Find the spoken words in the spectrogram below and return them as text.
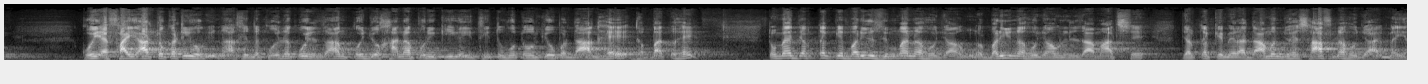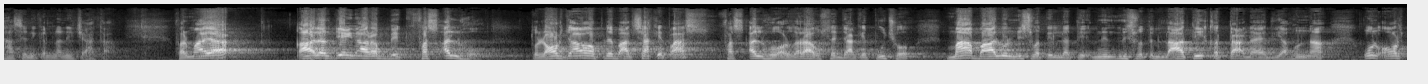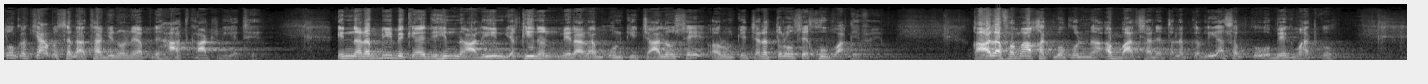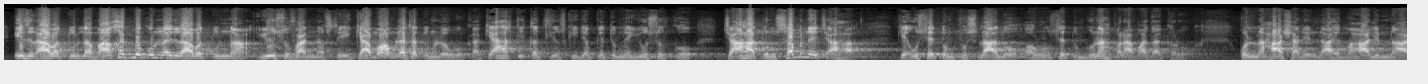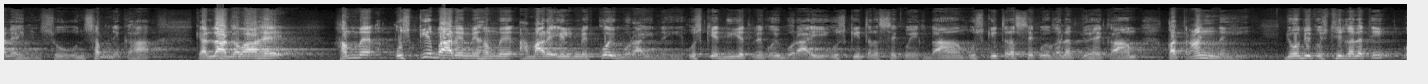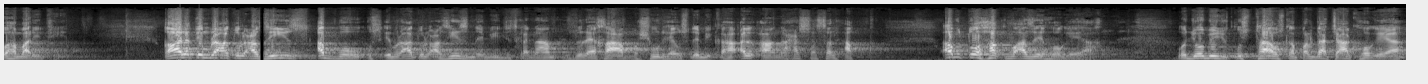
کوئی ایف آئی آر تو کٹی ہوگی نا؟ آخر میں کوئی نہ کوئی الزام، کوئی جو خانہ پوری کی گئی تھی تو وہ تو ان کے اوپر داغ ہے، دھبا تو ہے۔ تو میں جب تک کہ بری ذمہ نہ ہو جاؤں اور بری نہ ہو جاؤں ان الزامات سے، جب تک کہ میرا دامن جو ہے صاف نہ ہو جائے، میں یہاں سے نکلنا نہیں چاہتا۔ فرمایا قال ارجعنا ربک، فسأل ہو۔ تو لوٹ جاؤ اپنے بادشاہ کے پاس، فسأل ہو اور ذرا اس سے جا کے پوچھو، ما بال النسوت نسوت اللاتی قطع دیا ہننا ان عورتوں کا کیا مسئلہ تھا جنہوں نے اپنے ہاتھ کاٹ لیے تھے؟ ان ربی بقید ہن علیم، یقیناً میرا رب ان کی چالوں سے اور ان کے چرتروں سے خوب واقف ہے۔ قال فما ختم کننا اب بادشاہ نے طلب کر لیا سب کو، وہ بیگمات کو۔ راوت اللہ باخت بکن راوت اللہ یوسف النفسی کیا معاملہ تھا تم لوگوں کا؟ کیا حقیقت تھی اس کی جبکہ تم نے یوسف کو چاہا، تم سب نے چاہا کہ اسے تم پھسلا دو اور اسے تم گناہ پر آبادہ کرو؟ قل نحاش اللہ ما علمنا علیہ منسو ان سب نے کہا کہ اللہ گواہ ہے، ہم میں، اس کے بارے میں ہمیں ہمارے علم میں کوئی برائی نہیں ہے۔ اس کے نیت میں کوئی برائی، اس کی طرف سے کوئی اقدام، اس کی طرف سے کوئی غلط جو ہے کام قطعا نہیں۔ جو بھی کچھ تھی غلطی، وہ ہماری تھی۔ قالت امراۃ العزیز اب وہ اس امراۃ العزیز نے بھی جس کا نام زلیخا مشہور ہے، اس نے بھی کہا حسس الحق۔ اب تو حق واضح ہو گیا۔ وہ جو بھی کچھ تھا، اس کا پردہ چاک ہو گیا۔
